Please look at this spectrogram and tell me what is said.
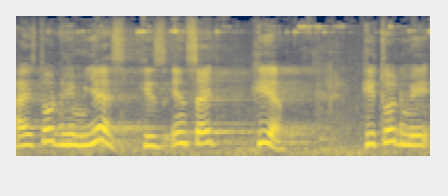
I told him, Yes, he's inside here. He told me,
